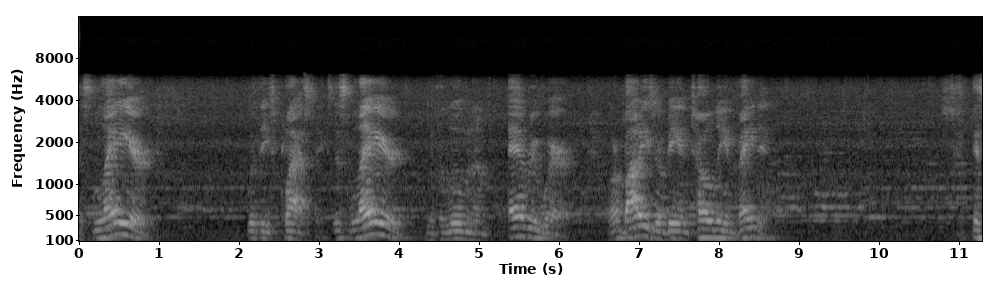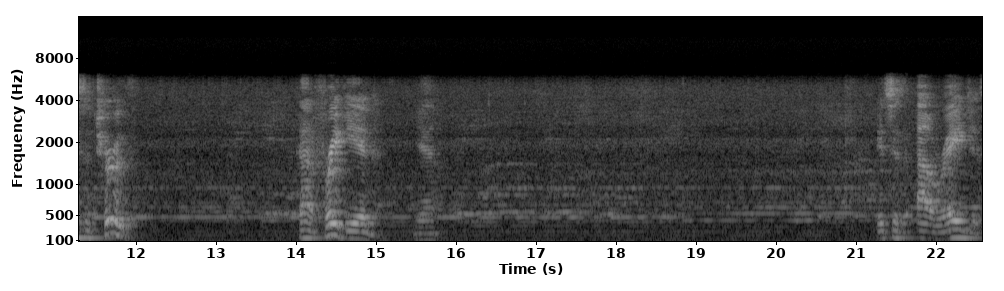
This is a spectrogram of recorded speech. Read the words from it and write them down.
It's layered with these plastics. It's layered with aluminum everywhere. Our bodies are being totally invaded. It's the truth. Kind of freaky, isn't it? Yeah. It's just outrageous.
